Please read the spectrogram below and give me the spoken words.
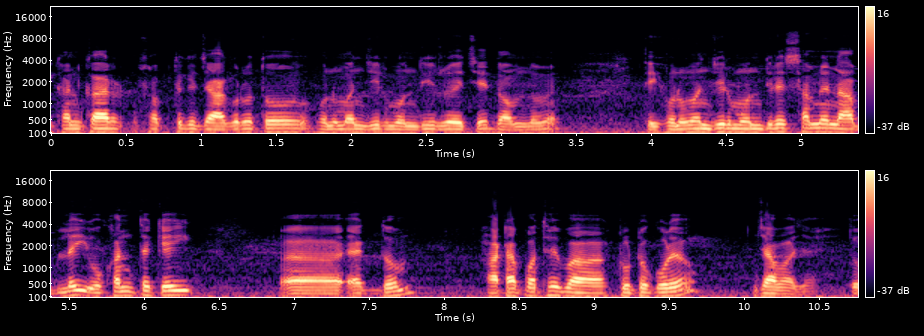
এখানকার সবথেকে জাগ্রত হনুমানজির মন্দির রয়েছে দমদমে। তো এই হনুমানজির মন্দিরের সামনে নামলেই ওখান থেকেই একদম হাঁটা পথে বা টোটো করেও যাওয়া যায়। তো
